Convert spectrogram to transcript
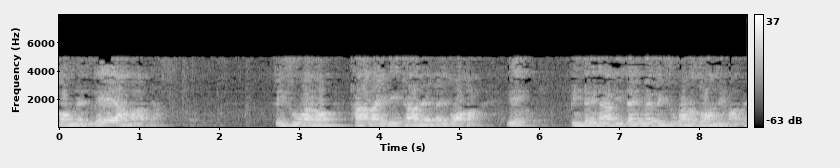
ကောင်းတဲ့လဲရမှာဗျသိဖိုးကတော့ထားလိုက်လေးထားတဲ့အတိုင်းသွားပါဟင် ဒီတိုင်းထားဒီတိုင်းပဲသိဖိုးကတော့သွားနေမှာပဲ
